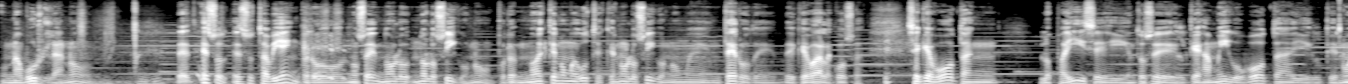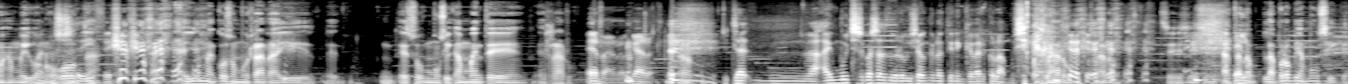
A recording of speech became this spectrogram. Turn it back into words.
una burla, ¿no? Uh -huh. Eso, eso está bien, pero no sé, no lo, no lo sigo, ¿no? Pero no es que no me guste, es que no lo sigo, no me entero de, de qué va la cosa. sé que votan los países y entonces el que es amigo vota y el que no es amigo bueno, no vota. Hay una cosa muy rara ahí. Eso musicalmente es raro. Es raro, claro. ya, mm, hay muchas cosas de Eurovisión que no tienen que ver con la música. Claro, claro. Sí, sí, sí. Hasta el, la, la, propia música.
